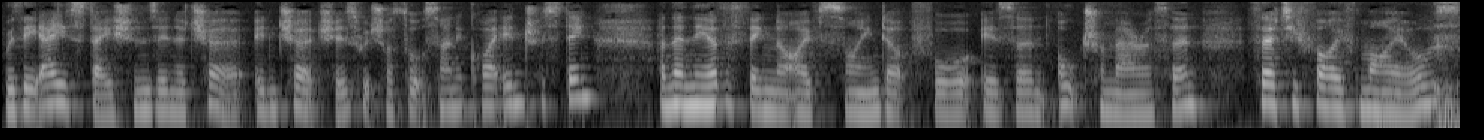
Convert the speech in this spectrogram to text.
with the aid stations in a church in churches, which I thought sounded quite interesting. And then the other thing that I've signed up for is an ultra marathon, 35 miles,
